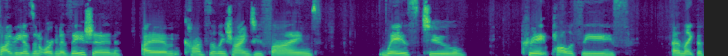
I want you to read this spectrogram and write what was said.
5E as an organization, I am constantly trying to find ways to create policies and like the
